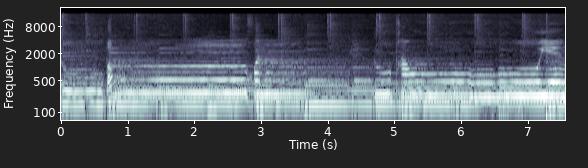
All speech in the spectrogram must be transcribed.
如梦幻，如泡影，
